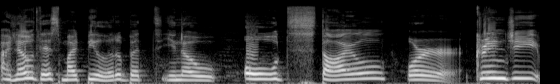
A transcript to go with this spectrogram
I know this might be a little bit, you know, old style or cringy,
